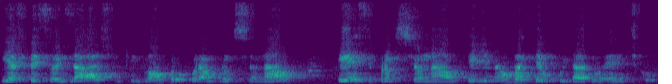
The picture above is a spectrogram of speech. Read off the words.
E as pessoas acham que vão procurar um profissional, que esse profissional ele não vai ter o cuidado ético,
